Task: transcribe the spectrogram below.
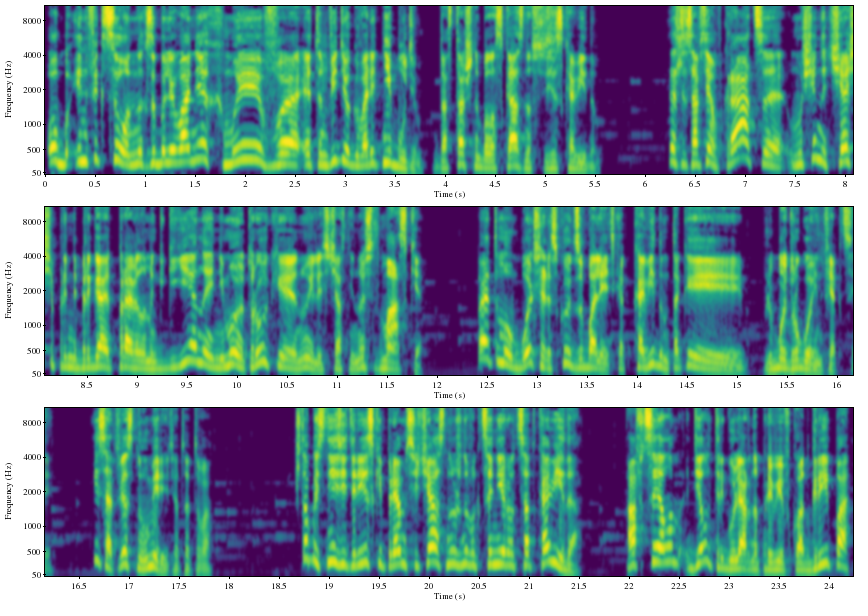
Об инфекционных заболеваниях мы в этом видео говорить не будем. Достаточно было сказано в связи с ковидом. Если совсем вкратце, мужчины чаще пренебрегают правилами гигиены, не моют руки, ну или сейчас не носят маски. Поэтому больше рискуют заболеть как ковидом, так и любой другой инфекцией. И, соответственно, умереть от этого. Чтобы снизить риски, прямо сейчас нужно вакцинироваться от ковида. А в целом делать регулярно прививку от гриппа,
